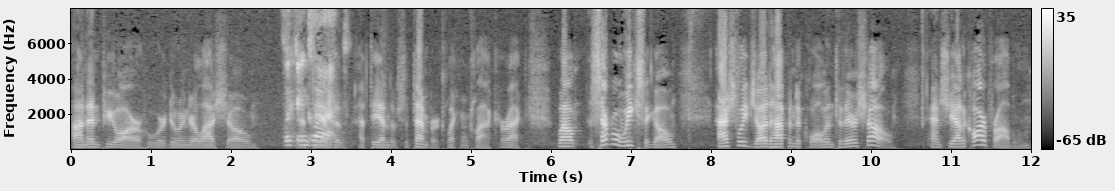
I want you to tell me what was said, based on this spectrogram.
on NPR who were doing their last show Click and at the, end clack. of, at the end of September. Click and clack, correct. Well, several weeks ago, Ashley Judd happened to call into their show, and she had a car problem.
